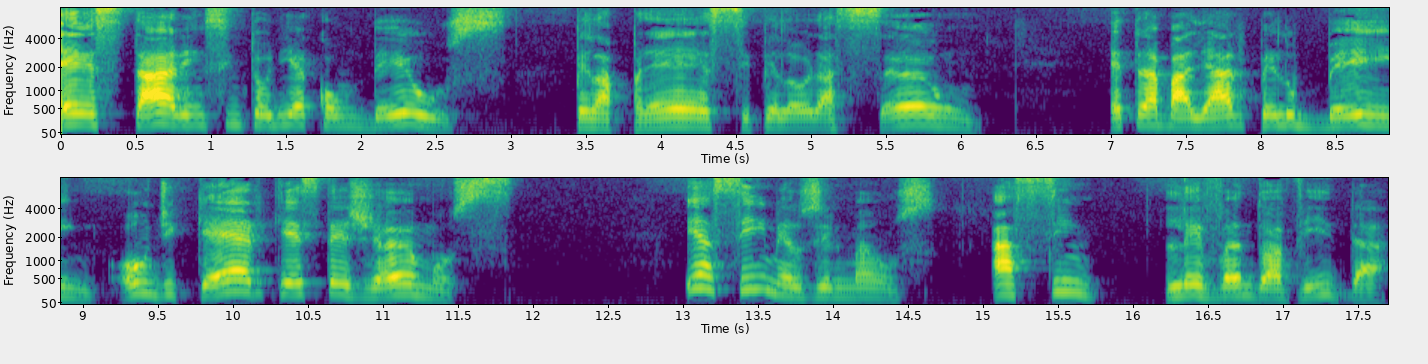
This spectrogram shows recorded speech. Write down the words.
é estar em sintonia com Deus pela prece, pela oração, é trabalhar pelo bem onde quer que estejamos. E assim, meus irmãos, assim levando a vida,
